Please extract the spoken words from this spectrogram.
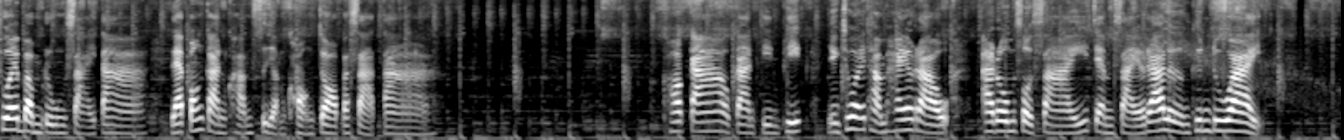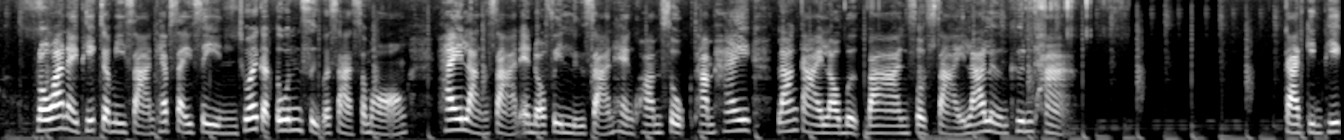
ช่วยบำรุงสายตา และป้องกันความเสื่อมของจอประสาทตา ข้อ 9 การกินพริก ยังช่วยทำให้เราอารมณ์สดใส แจ่มใสร่าเริงขึ้นด้วย เพราะว่าในพริกจะมีสารแคปไซซิน ช่วยกระตุ้นสื่อประสาทสมอง ให้หลั่งสารเอนโดฟิน หรือสารแห่งความสุขทำให้ร่างกายเราเบิกบาน สดใสร่าเริงขึ้นค่ะการกินพริก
